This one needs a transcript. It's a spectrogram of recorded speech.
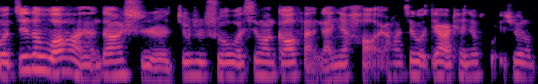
对，我记得我好像当时就是说我希望高反赶紧好，然后结果第二天就回去了嘛，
